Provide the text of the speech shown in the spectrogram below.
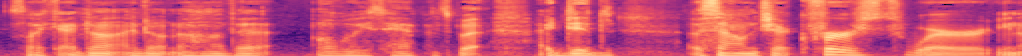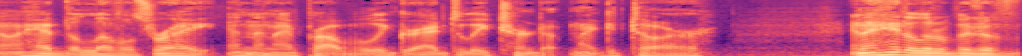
It's like I don't I don't know how that always happens, but I did a sound check first where you know I had the levels right, and then I probably gradually turned up my guitar, and I had a little bit of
